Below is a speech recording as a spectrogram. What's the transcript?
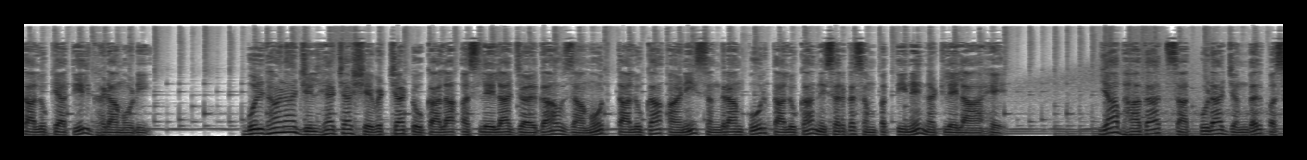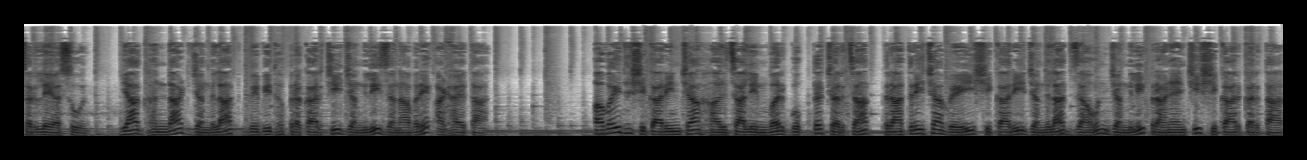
तालुक्यातील घडामोडी. बुलढाणा जिल्ह्याच्या शेवटच्या टोकाला असलेला जळगाव जामोद तालुका आणि संग्रामपूर तालुका निसर्गसंपत्तीने नटलेला आहे. या भागात सातपुडा जंगल पसरले असून या घनदाट जंगलात विविध प्रकारची जंगली जनावरे आढळतात. अवैध शिकारींच्या हालचालींवर गुप्त चर्चा रात्रीच्या वेळी शिकारी जंगलात जाऊन जंगली प्राण्यांची शिकार करतात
